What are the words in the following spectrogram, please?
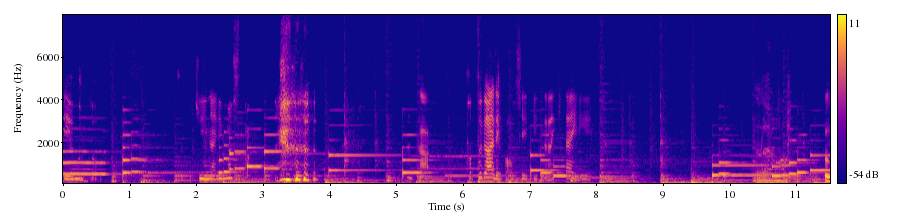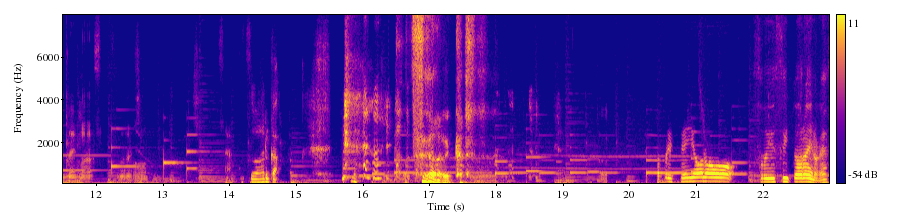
ていうのとちょっと気になりました。なんかコツがあれば教えていただきたいです。りがとうございます。素晴らしい。さあ、コツはあるかコツがあるか。やっぱり専用のそういう水筒洗いのね、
